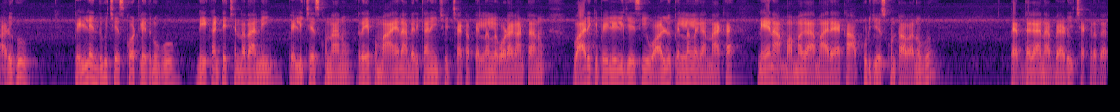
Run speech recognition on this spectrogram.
అడుగు. పెళ్ళి ఎందుకు చేసుకోవట్లేదు నువ్వు? నీకంటే చిన్నదాన్ని పెళ్ళి చేసుకున్నాను. రేపు మా ఆయన అమెరికా నుంచి వచ్చాక పిల్లల్ని కూడా కంటాను. వారికి పెళ్ళిళ్ళు చేసి వాళ్ళు పిల్లల్ని కన్నాక నేను అమ్మమ్మగా మారాక అప్పుడు చేసుకుంటావా నువ్వు? పెద్దగా నవ్వాడు చక్రధర్.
